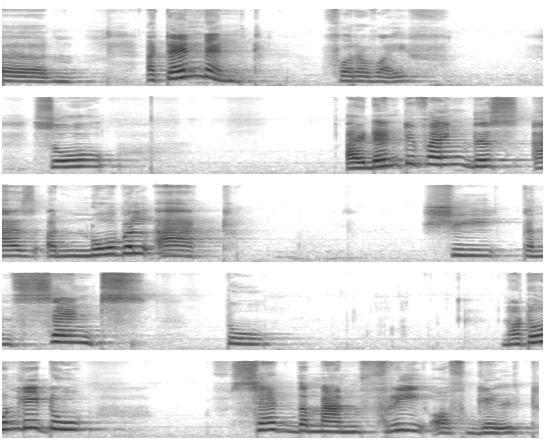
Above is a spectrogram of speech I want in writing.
um, attendant for a wife. So, identifying this as a noble act, she consents to not only to set the man free of guilt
